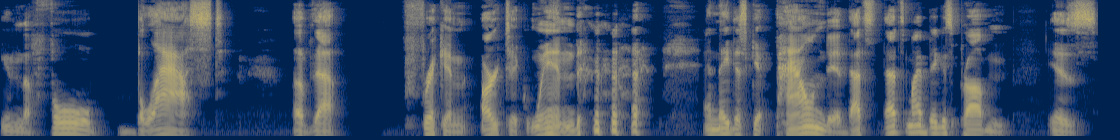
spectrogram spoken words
in the full blast of that frickin' Arctic wind. and they just get pounded. That's that's my biggest problem is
